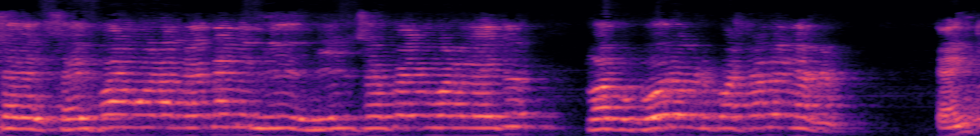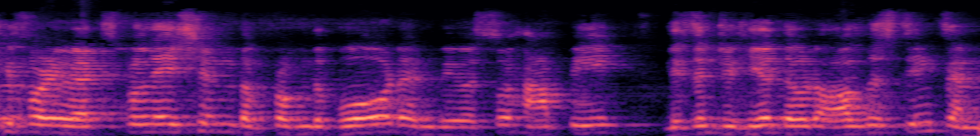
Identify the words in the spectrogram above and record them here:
సరే సైపాయం కూడా లేదండి నీ- నీళ్ళ సౌకర్యం కూడా లేదు మాకు బోర్ ఒకటి పట్టాలండి అక్కడ Thank you for your explanation the, from the board, and we were so happy listen to hear the, all these things. And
